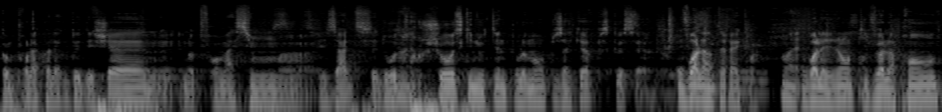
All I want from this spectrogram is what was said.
comme pour la collecte de déchets, no- notre formation euh, ESAD, c'est d'autres Ouais. choses qui nous tiennent pour le moment plus à cœur, parce que c'est, on voit l'intérêt, quoi. Ouais. On voit les gens qui veulent apprendre,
